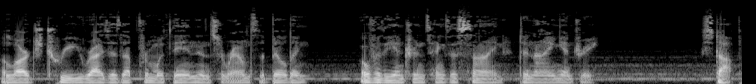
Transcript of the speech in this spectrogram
A large tree rises up from within and surrounds the building. Over the entrance hangs a sign denying entry. Stop.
